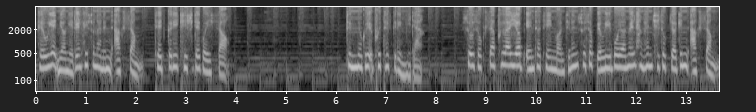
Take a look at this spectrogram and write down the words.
배우의 명예를 훼손하는 악성 댓글이 게시되고 있어 등록을 부탁드립니다. 소속사 플라이업 엔터테인먼트는 소속 배우 이보영을 향한 지속적인 악성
